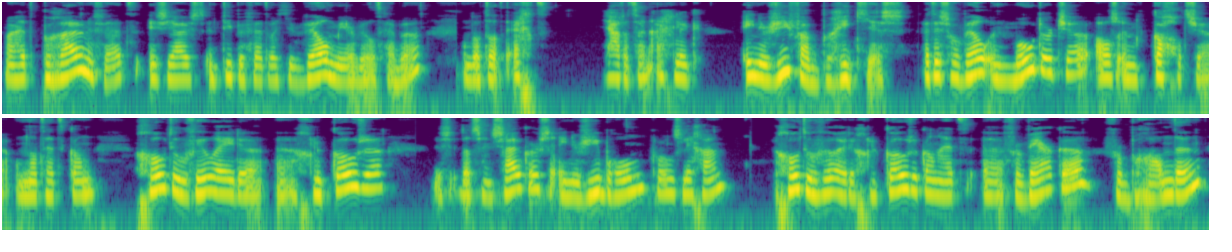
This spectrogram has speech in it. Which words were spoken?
Maar het bruine vet is juist een type vet wat je wel meer wilt hebben. Omdat dat echt, ja, dat zijn eigenlijk energiefabriekjes. Het is zowel een motortje als een kacheltje, omdat het kan grote hoeveelheden uh, glucose, dus dat zijn suikers, de energiebron voor ons lichaam. Grote hoeveelheden glucose kan het uh, verwerken, verbranden,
